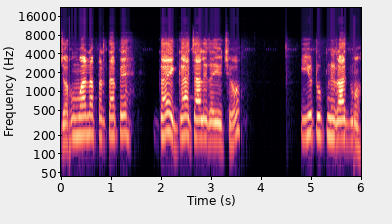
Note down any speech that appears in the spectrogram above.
જહુમાના પ્રતાપે ગાય ગા ચાલી રહ્યું છે હો. યુટ્યુબ ને રાજમાં.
